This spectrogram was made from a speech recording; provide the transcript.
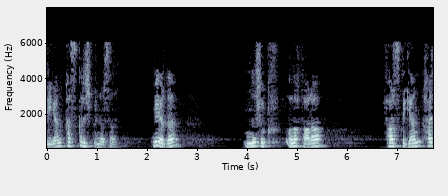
degani qasd qilish bir narsani. Bu yerda nusuk alloh taolo farz qilgan haj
